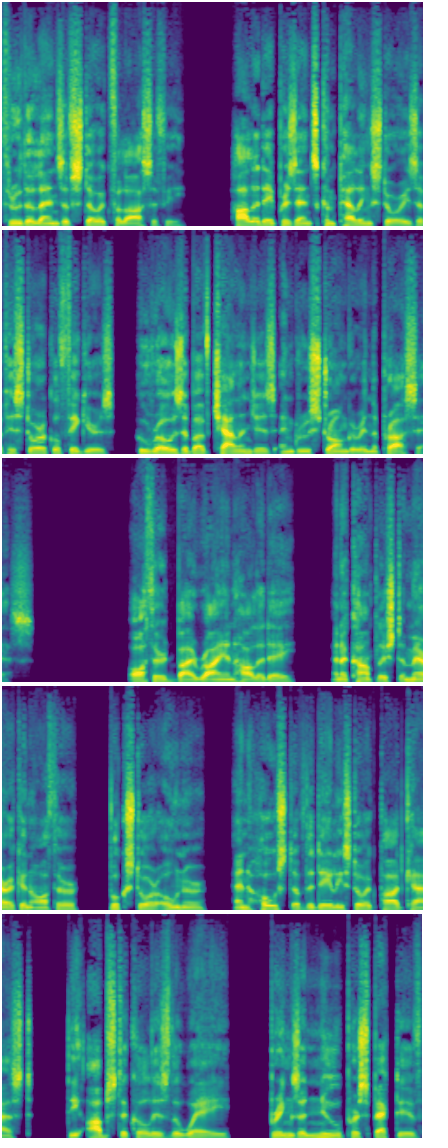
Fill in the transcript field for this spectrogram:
Through the lens of Stoic philosophy, Holiday presents compelling stories of historical figures who rose above challenges and grew stronger in the process. Authored by Ryan Holiday, an accomplished American author, bookstore owner, and host of the Daily Stoic podcast, The Obstacle is the Way, brings a new perspective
